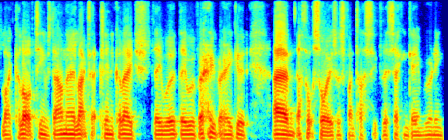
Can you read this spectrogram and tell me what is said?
like a lot of teams down there, lacked that clinical edge. They were they were very very good. Um, I thought Sawyers was fantastic for the second game running.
